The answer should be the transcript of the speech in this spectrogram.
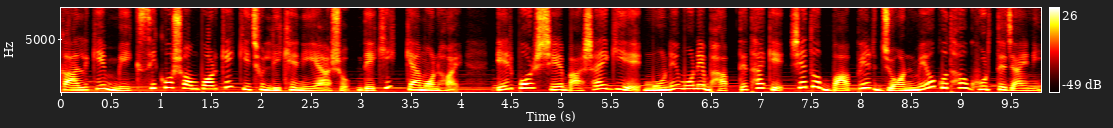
কালকে মেক্সিকো সম্পর্কে কিছু লিখে নিয়ে আসো, দেখি কেমন হয়। এরপর সে বাসায় গিয়ে মনে মনে ভাবতে থাকে, সে তো বাপের জন্মেও কোথাও ঘুরতে যায়নি।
